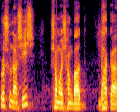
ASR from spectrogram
প্রসূন আশিস সময় সংবাদ, ঢাকা।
